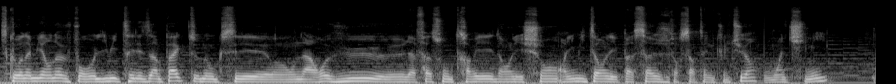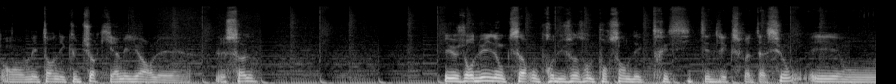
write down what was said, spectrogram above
Ce qu'on a mis en œuvre pour limiter les impacts, donc c'est on a revu euh, la façon de travailler dans les champs en limitant les passages sur certaines cultures, moins de chimie, en mettant des cultures qui améliorent le sol. Et aujourd'hui, donc, on produit 60% d'électricité de l'exploitation et on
